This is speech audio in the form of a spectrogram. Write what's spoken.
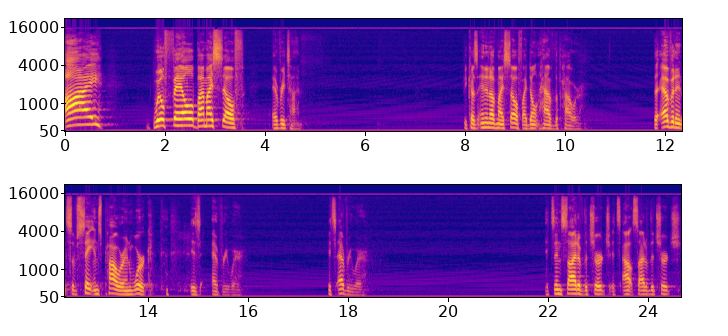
I will fail by myself every time. Because in and of myself, I don't have the power. The evidence of Satan's power and work is everywhere. It's everywhere. It's inside of the church, it's outside of the church.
